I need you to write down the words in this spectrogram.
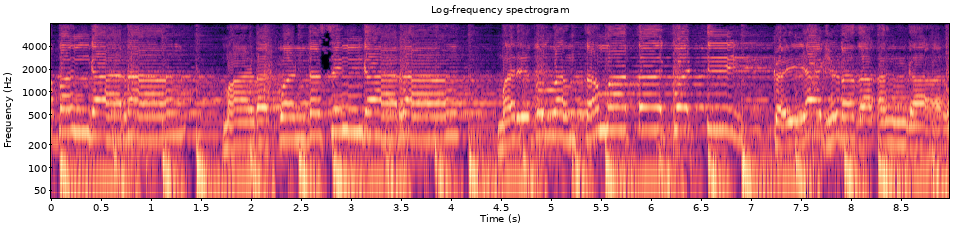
ಬಂಗಾರ ಮಾಡಕೊಂಡ ಸಿಂಗಾರ ಮರಿದುಲ್ಲಂತ ಮಾತ ಕೊಟ್ಟಿ ಕೈಯಾಗಿಡದ ಅಂಗಾರ.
